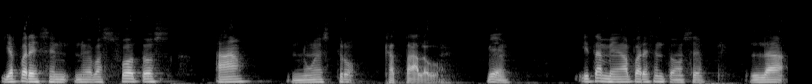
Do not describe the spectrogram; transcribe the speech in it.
y aparecen nuevas fotos a nuestro catálogo. Bien, y también aparece entonces la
